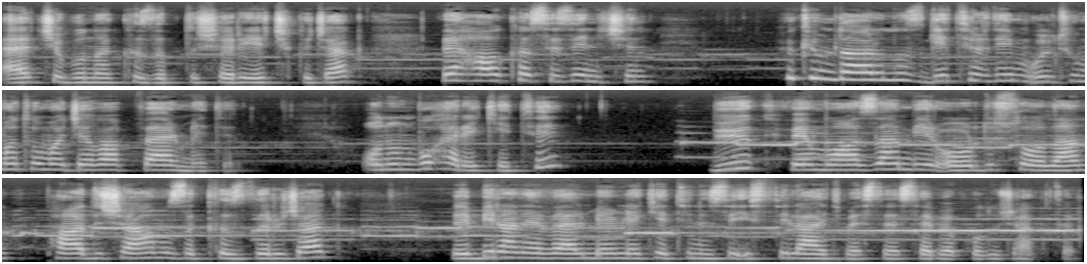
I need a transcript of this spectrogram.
Elçi buna kızıp dışarıya çıkacak ve halka sizin için hükümdarınız getirdiğim ultimatuma cevap vermedi. Onun bu hareketi büyük ve muazzam bir ordusu olan padişahımızı kızdıracak ve bir an evvel memleketinizi istila etmesine sebep olacaktır.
